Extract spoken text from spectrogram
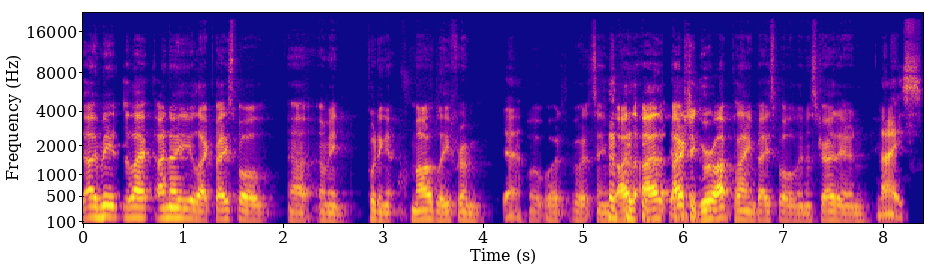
I mean, like I know you like baseball. Uh, I mean, putting it mildly from Yeah. what, what, what it seems. I, I, Yeah. I actually grew up playing baseball in Australia and Nice.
